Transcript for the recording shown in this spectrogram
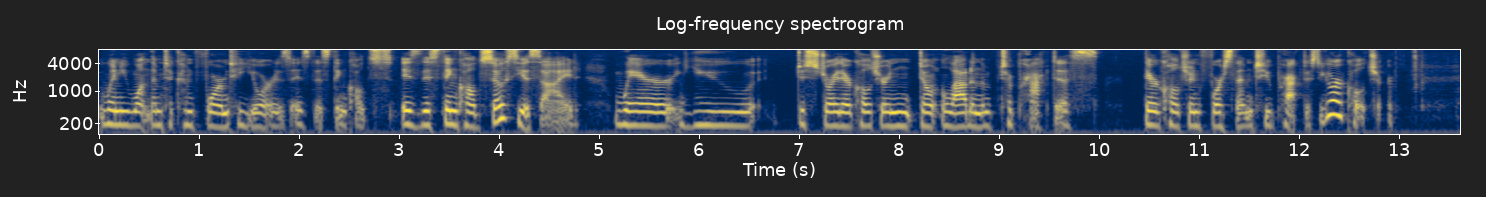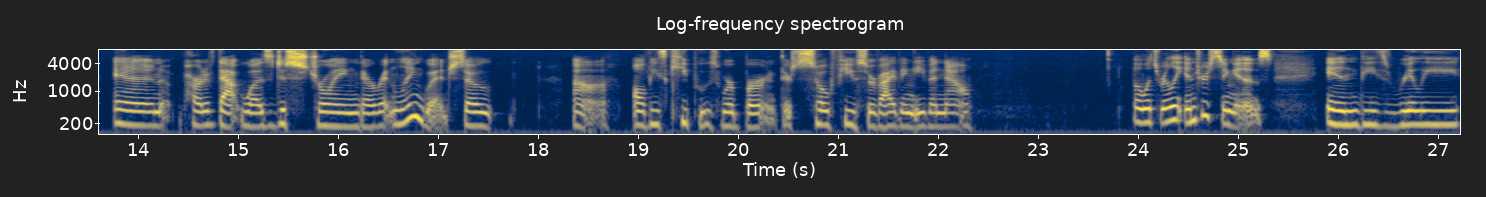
when you want them to conform to yours, is this thing called is this thing called sociocide, where you destroy their culture and don't allow them to practice their culture and force them to practice your culture. And part of that was destroying their written language. So uh, all these quipus were burned. There's so few surviving even now. But what's really interesting is in these really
